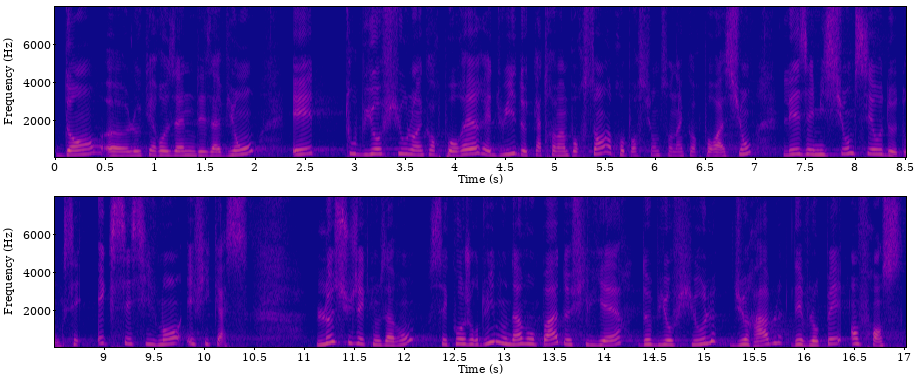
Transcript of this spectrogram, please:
dans le kérosène des avions et tout biofuel incorporé réduit de 80% à proportion de son incorporation les émissions de CO2. Donc c'est excessivement efficace. Le sujet que nous avons, c'est qu'aujourd'hui, nous n'avons pas de filière de biofuel durable développée en France.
